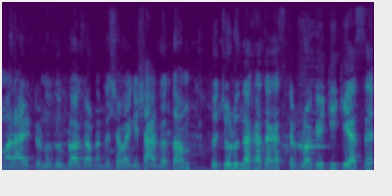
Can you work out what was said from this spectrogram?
আমার আরেকটা নতুন ব্লগ আপনাদের সবাইকে স্বাগতম। তো চলুন দেখা যাক আজকের ব্লগে কি কি আছে।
